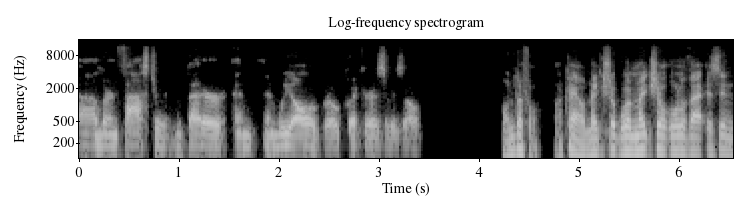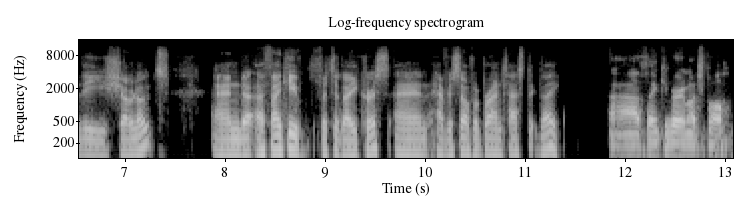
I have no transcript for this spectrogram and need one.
uh, learn faster and better, and, and we all grow quicker as a result. Wonderful. Okay, I'll make sure we'll make sure all of that is in the show notes. And uh, thank you for today, Chris, and have yourself a fantastic day. Uh, thank you very much, Paul.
